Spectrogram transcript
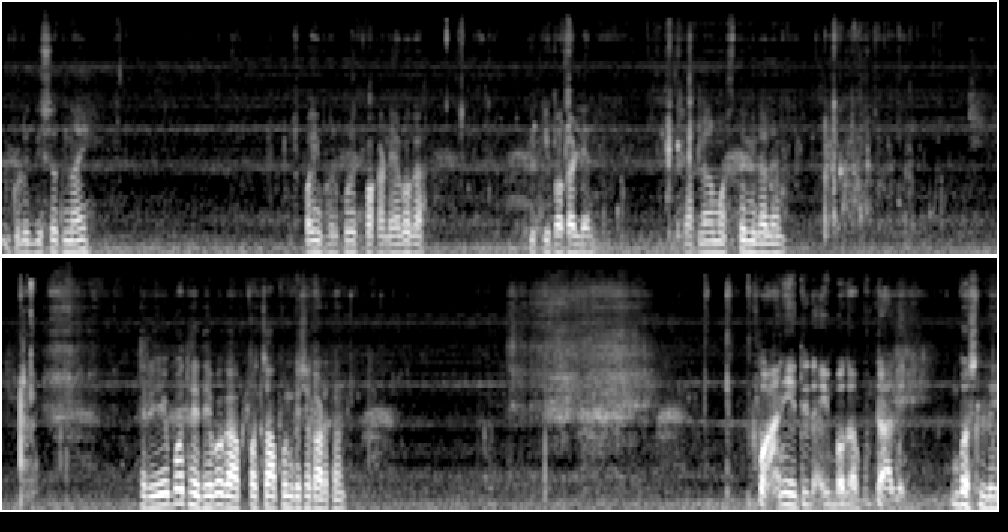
इकडे दिसत नाही. पाणी भरपूरच पकडल्या बघा. किती पकडल्यान. ते आपल्याला मस्त मिळाल्यान. रेबत आहेत हे बघा चापून कसे काढतात पाणी येते आई बघा कुठं आले. बसले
